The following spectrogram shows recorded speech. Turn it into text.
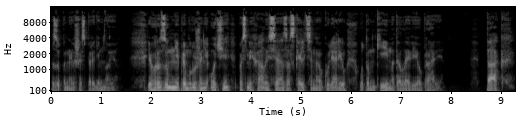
зупинившись переді мною. Його розумні примружені очі посміхалися за скельцями окулярів у тонкій металевій оправі. Так,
